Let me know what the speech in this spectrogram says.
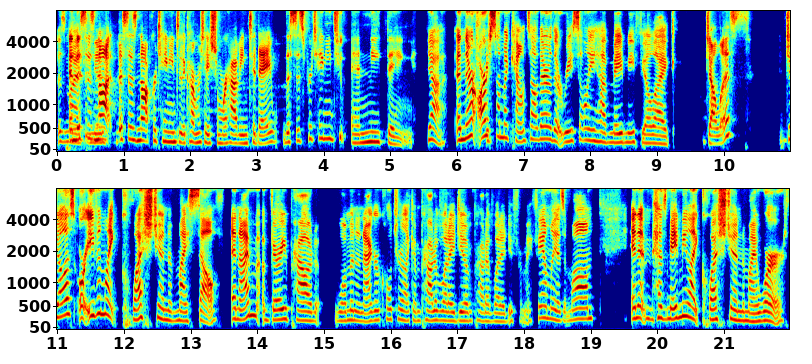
Is my and this is not this is not pertaining to the conversation we're having today. This is pertaining to anything. Yeah. And there are some accounts out there that recently have made me feel like Jealous? jealous or even like question myself. And I'm a very proud woman in agriculture. Like I'm proud of what I do. I'm proud of what I do for my family as a mom. And it has made me like question my worth.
